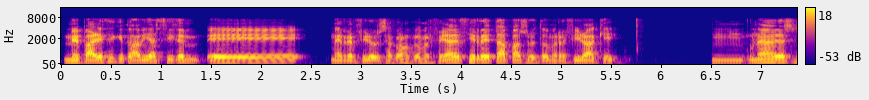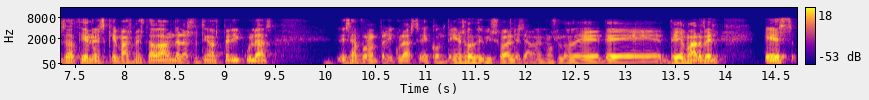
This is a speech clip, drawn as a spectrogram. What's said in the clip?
Me parece que todavía siguen. Eh, me refiero, o sea, con lo que me refería del cierre de etapa, sobre todo me refiero a que mm, una de las sensaciones que más me estaba dando en las últimas películas, esa por películas, eh, contenidos audiovisuales, llamémoslo de, de, de, Marvel, es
